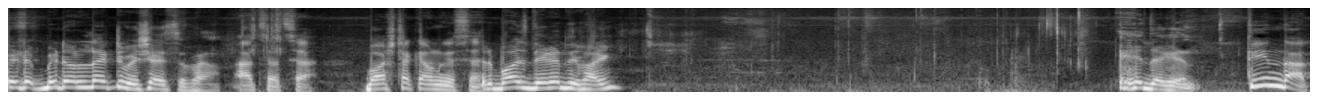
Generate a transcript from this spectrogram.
কিন্তু বিটলটা একটু বেশি আছে ভাই। আচ্ছা আচ্ছা। বয়সটা কেমন গেছে? এর বয়স দেখে দি ভাই। এই দেখেন। তিন দাঁত?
